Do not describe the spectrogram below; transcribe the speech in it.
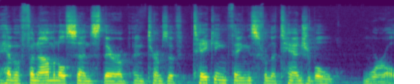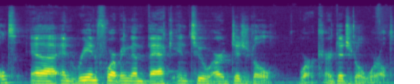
have a phenomenal sense there in terms of taking things from the tangible world uh, and reinforming them back into our digital work, our digital world.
